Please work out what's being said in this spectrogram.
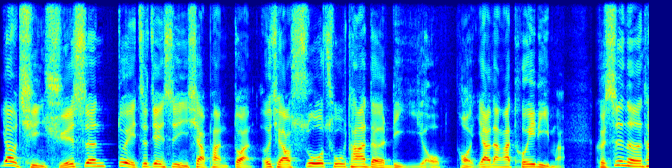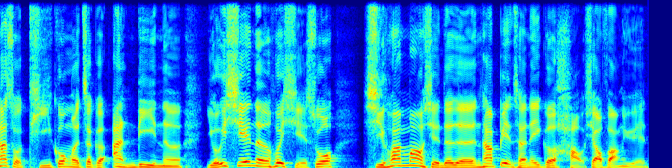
要请学生对这件事情下判断，而且要说出他的理由。哦，要让他推理嘛。可是呢，他所提供的这个案例呢，有一些呢会写说，喜欢冒险的人他变成了一个好消防员。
